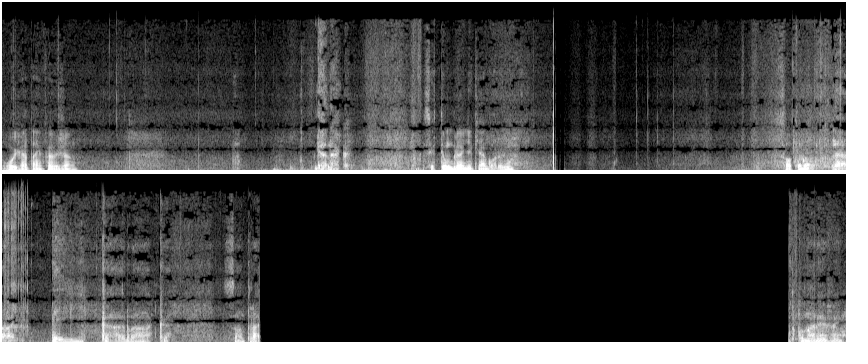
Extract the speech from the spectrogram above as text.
hoje já tá enferrujando. Caraca. Tem um grande aqui agora, viu? Solta não. Ai, ei, caraca. Santra. com naré, velho.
